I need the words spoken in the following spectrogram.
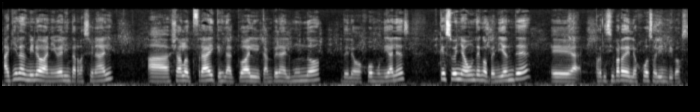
A quien admiro a nivel internacional, a Charlotte Fry, que es la actual campeona del mundo de los Juegos Mundiales. ¿Qué sueño aún tengo pendiente? Eh, participar de los Juegos Olímpicos.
